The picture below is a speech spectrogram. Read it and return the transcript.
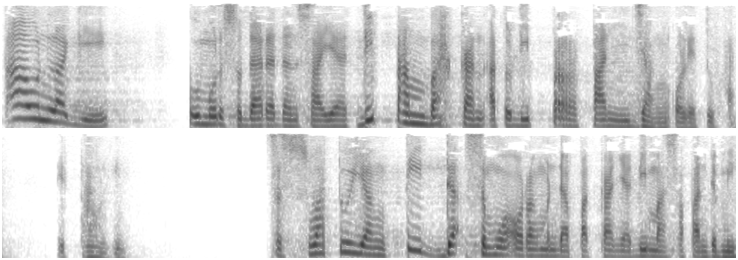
tahun lagi umur saudara dan saya ditambahkan atau diperpanjang oleh Tuhan di tahun ini. Sesuatu yang tidak semua orang mendapatkannya di masa pandemi.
